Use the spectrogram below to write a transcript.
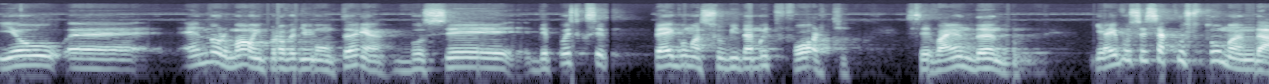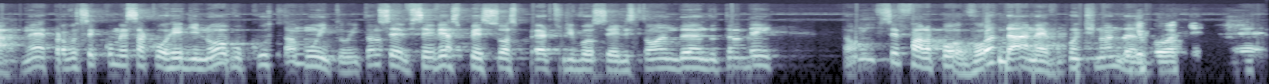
e eu é, é normal em prova de montanha, você depois que você pega uma subida muito forte, você vai andando. E aí você se acostuma a andar, né? Para você começar a correr de novo, custa muito. Então você, você vê as pessoas perto de você, eles estão andando também. Então você fala, pô, vou andar, né? Vou continuar andando. É,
